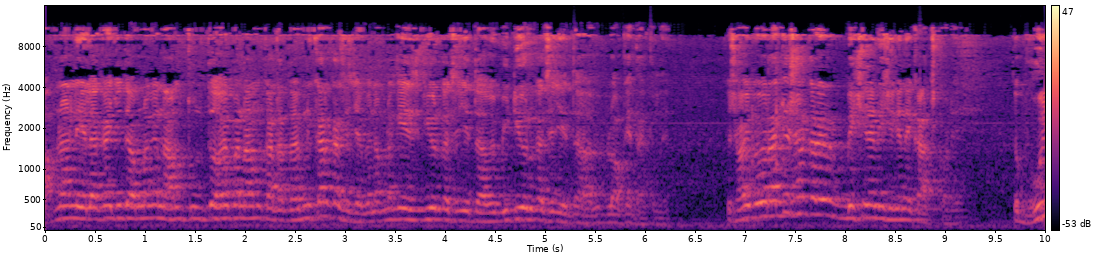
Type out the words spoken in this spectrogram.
আপনার এলাকায় যদি আপনাকে নাম তুলতে হয় বা নাম কাটাতে হয়, আপনি কার কাছে যাবেন? আপনাকে এসডিওর কাছে যেতে হবে, বিডিওর কাছে যেতে হবে ব্লকে থাকলে। তো স্বাভাবিকভাবে রাজ্য সরকারের মেশিনারি সেখানে কাজ করে। তো ভুল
